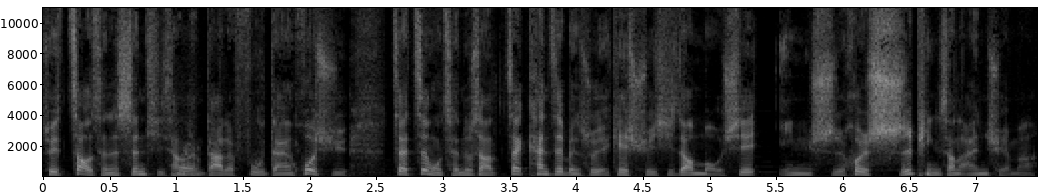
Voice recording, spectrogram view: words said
所以造成了身体上很大的负担。或许在这种程度上，在看这本书也可以学习到某些饮食或者食品上的安全吗？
